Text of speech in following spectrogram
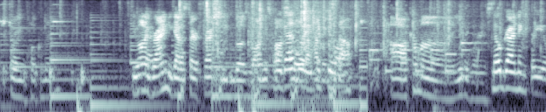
Destroying Pokemon. If you want to grind, you gotta start fresh so you can go as long as Well, possible why without took having to too long. stop. Oh, come on. You're the worst. No grinding for you.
